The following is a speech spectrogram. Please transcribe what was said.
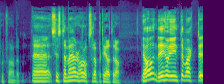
fortfarande. Eh, Systemair har också rapporterat idag. Ja, det har ju inte varit eh,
